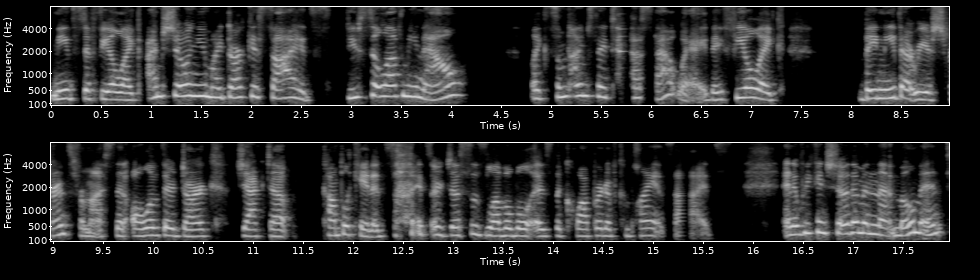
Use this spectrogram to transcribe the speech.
needs to feel like, "I'm showing you my darkest sides. Do you still love me now?" Like sometimes they test that way. They feel like they need that reassurance from us that all of their dark, jacked up complicated sides are just as lovable as the cooperative compliant sides. And if we can show them in that moment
